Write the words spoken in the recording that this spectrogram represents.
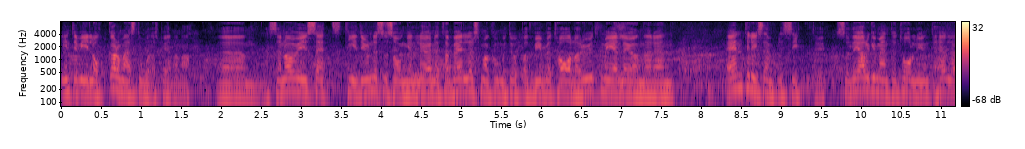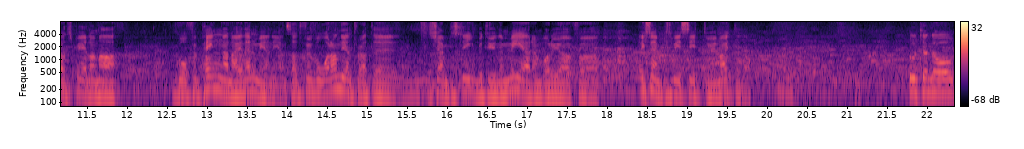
inte vi locka de här stora spelarna. Ehm, sen har vi ju sett tidigare under säsongen lönetabeller som har kommit upp att vi betalar ut mer löner än, än till exempel City. Så det argumentet håller ju inte heller att spelarna går för pengarna i den meningen. Så att för våran del tror jag att eh, Champions League betyder mer än vad det gör för exempelvis City och United. Då. Hur kan det ha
